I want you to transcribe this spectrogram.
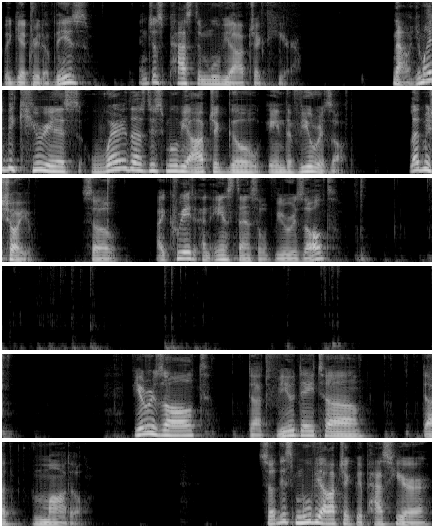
we get rid of these and just pass the movie object here. Now, you might be curious, where does this movie object go in the view result? Let me show you. So I create an instance of view result. View result dot view data dot model. So this movie object we pass here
